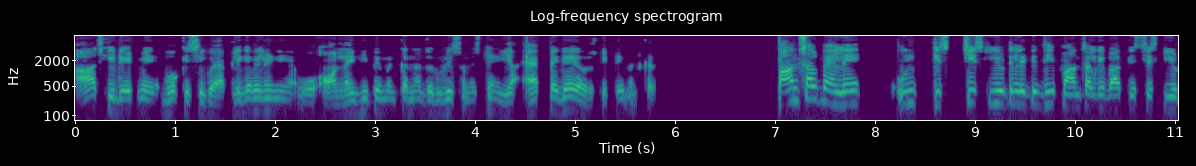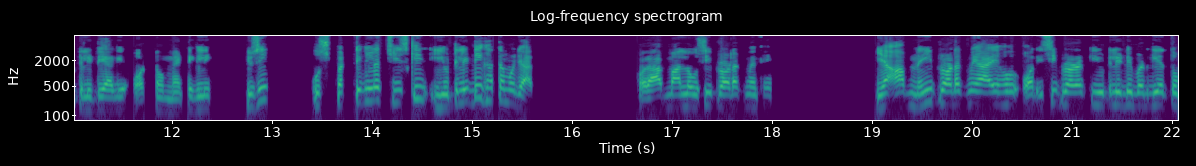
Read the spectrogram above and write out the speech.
आज की डेट में वो किसी को एप्लीकेबल नहीं है। वो ऑनलाइन ही पेमेंट करना ज़रूरी समझते हैं या ऐप पे गए और उसकी पेमेंट कर। पाँच साल पहले उन किस चीज़ की यूटिलिटी थी? पाँच साल के बाद किस चीज़ की यूटिलिटी आ गई? ऑटोमेटिकली सी उस पर्टिकुलर चीज़ की यूटिलिटी खत्म हो जाती। और आप मान लो उसी प्रोडक्ट में थे। या आप नई प्रोडक्ट में आए हो और इसी प्रोडक्ट की यूटिलिटी बढ़ गई तो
